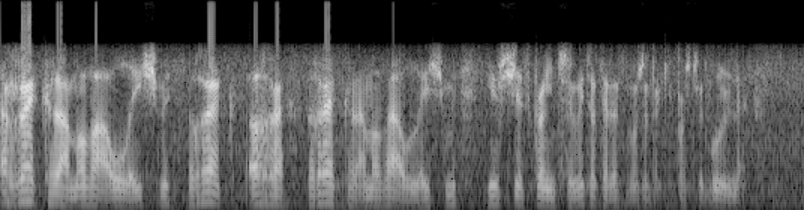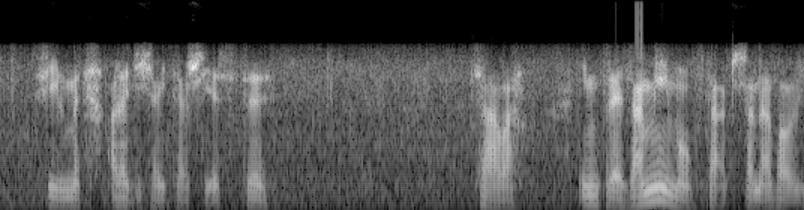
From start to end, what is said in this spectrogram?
reklamowałyśmy, rek, re, reklamowałyśmy, już się skończyły, to teraz może takie poszczególne filmy, ale dzisiaj też jest y, cała impreza mimo w Teatrze na Woli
